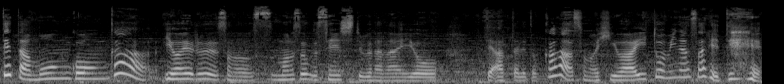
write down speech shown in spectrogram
てた文言がいわゆるそのものすごくセンシティブな内容であったりとかその卑猥とみなされて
